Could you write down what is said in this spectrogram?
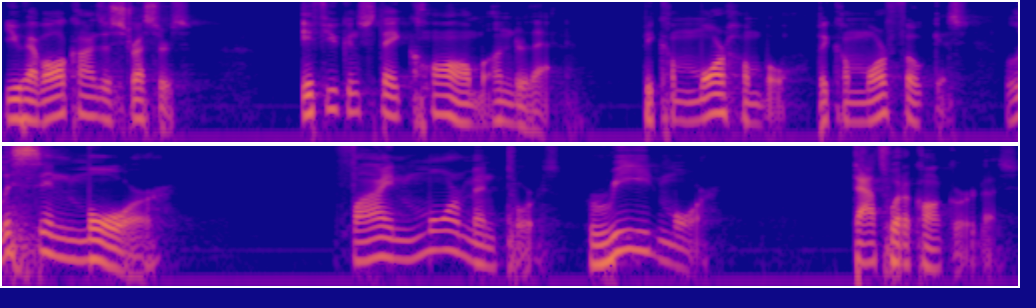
You have all kinds of stressors. If you can stay calm under that, become more humble, become more focused, listen more, find more mentors, read more. That's what a conqueror does.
